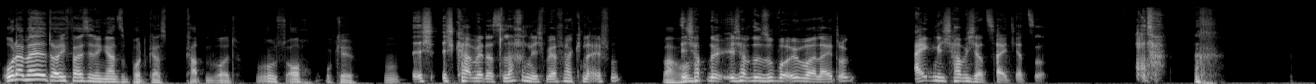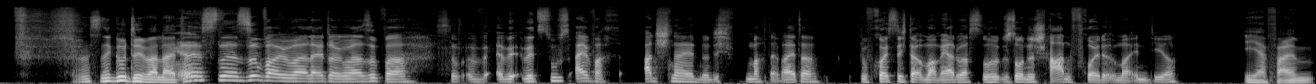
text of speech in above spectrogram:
Oder meldet euch, falls ihr den ganzen Podcast cutten wollt. Ist auch okay. Hm? Ich, ich kann mir das Lachen nicht mehr verkneifen. Warum? Ich habe eine hab ne super Überleitung. Eigentlich habe ich ja Zeit jetzt. Das ist eine gute Überleitung. Das ist eine super Überleitung, war super. W- willst du es einfach anschneiden und ich mach da weiter? Du freust dich da immer mehr, du hast so, so eine Schadenfreude immer in dir. Ja, vor allem,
